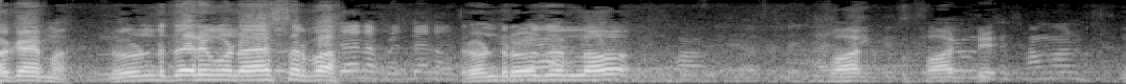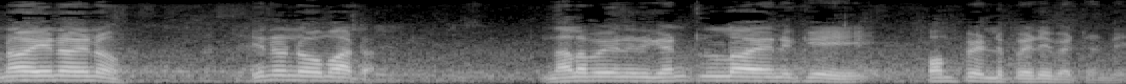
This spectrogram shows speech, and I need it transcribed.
ఓకే అమ్మా నువ్వు రెండు ధైర్యం కూడా వేస్తారు బా రెండు రోజుల్లో ఫార్టీ నో ఇనో ఇనో ఇను నువ్వు మాట. నలభై ఎనిమిది గంటల్లో ఆయనకి పంపు వెళ్ళి పెడి పెట్టండి.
